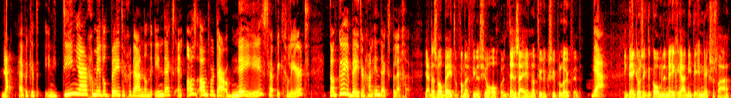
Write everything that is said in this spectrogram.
Ja, Heb ik het in die 10 jaar gemiddeld beter gedaan dan de index? En als het antwoord daarop nee is, heb ik geleerd, dan kun je beter gaan index beleggen. ja, dat is wel beter vanuit financieel oogpunt. Tenzij je het natuurlijk superleuk vindt. Ja, Ik denk als ik de komende negen jaar niet de index versla...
